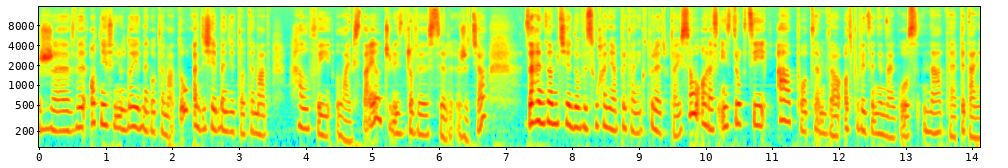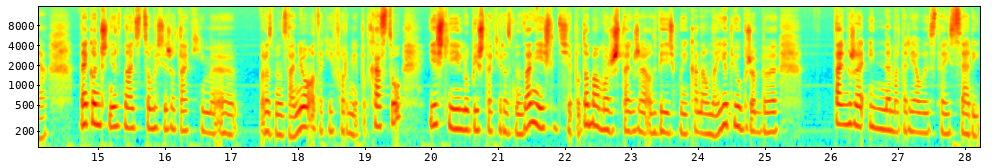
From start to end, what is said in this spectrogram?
że w odniesieniu do jednego tematu, a dzisiaj będzie to temat healthy lifestyle, czyli zdrowy styl życia, Zachęcam Cię do wysłuchania pytań, które tutaj są oraz instrukcji, a potem do odpowiedzenia na głos na te pytania. Daj koniecznie znać, co myślisz o takim e, rozwiązaniu, o takiej formie podcastu. Jeśli lubisz takie rozwiązanie, jeśli Ci się podoba, możesz także odwiedzić mój kanał na YouTube, żeby także inne materiały z tej serii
